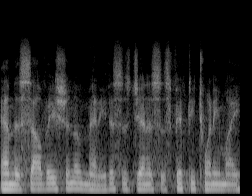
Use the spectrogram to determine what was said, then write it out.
and the salvation of many. This is Genesis 50 20, my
